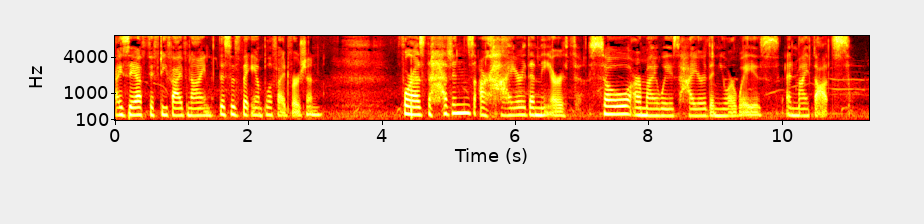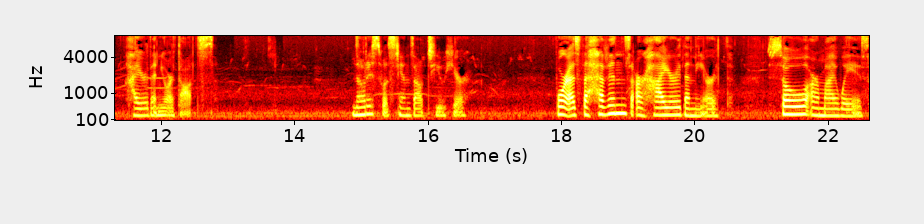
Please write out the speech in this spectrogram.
Isaiah 55 9. This is the Amplified Version. For as the heavens are higher than the earth, so are my ways higher than your ways, and my thoughts higher than your thoughts. Notice what stands out to you here. For as the heavens are higher than the earth, so are my ways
